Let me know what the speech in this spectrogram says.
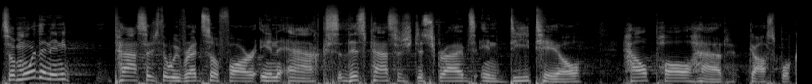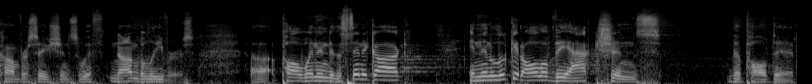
So, more than any passage that we've read so far in Acts, this passage describes in detail how Paul had gospel conversations with non believers. Uh, Paul went into the synagogue, and then look at all of the actions that Paul did.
